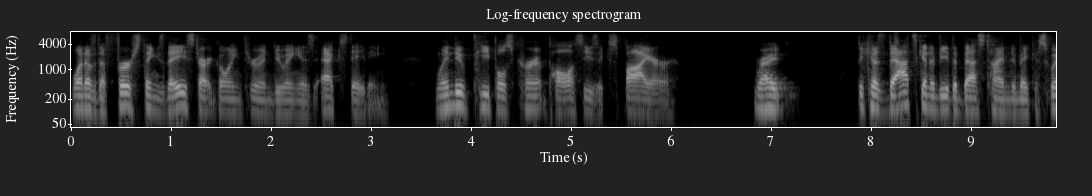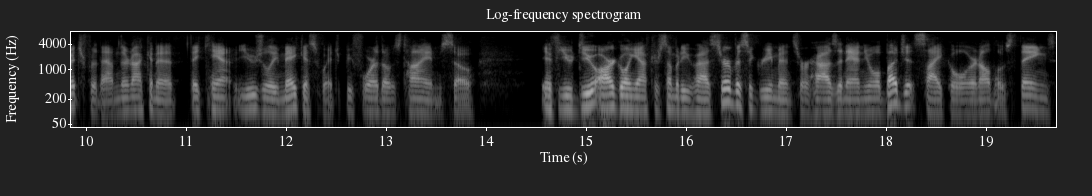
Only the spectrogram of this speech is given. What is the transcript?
one of the first things they start going through and doing is X dating. When do people's current policies expire? Right. Because that's going to be the best time to make a switch for them. They're not going to, they can't usually make a switch before those times. So if you do are going after somebody who has service agreements or has an annual budget cycle or and all those things,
